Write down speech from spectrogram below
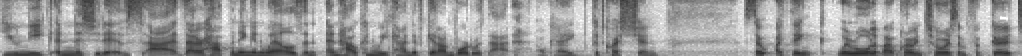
unique initiatives uh, that are happening in Wales and, and how can we kind of get on board with that? Okay, good question. So I think we're all about growing tourism for good.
